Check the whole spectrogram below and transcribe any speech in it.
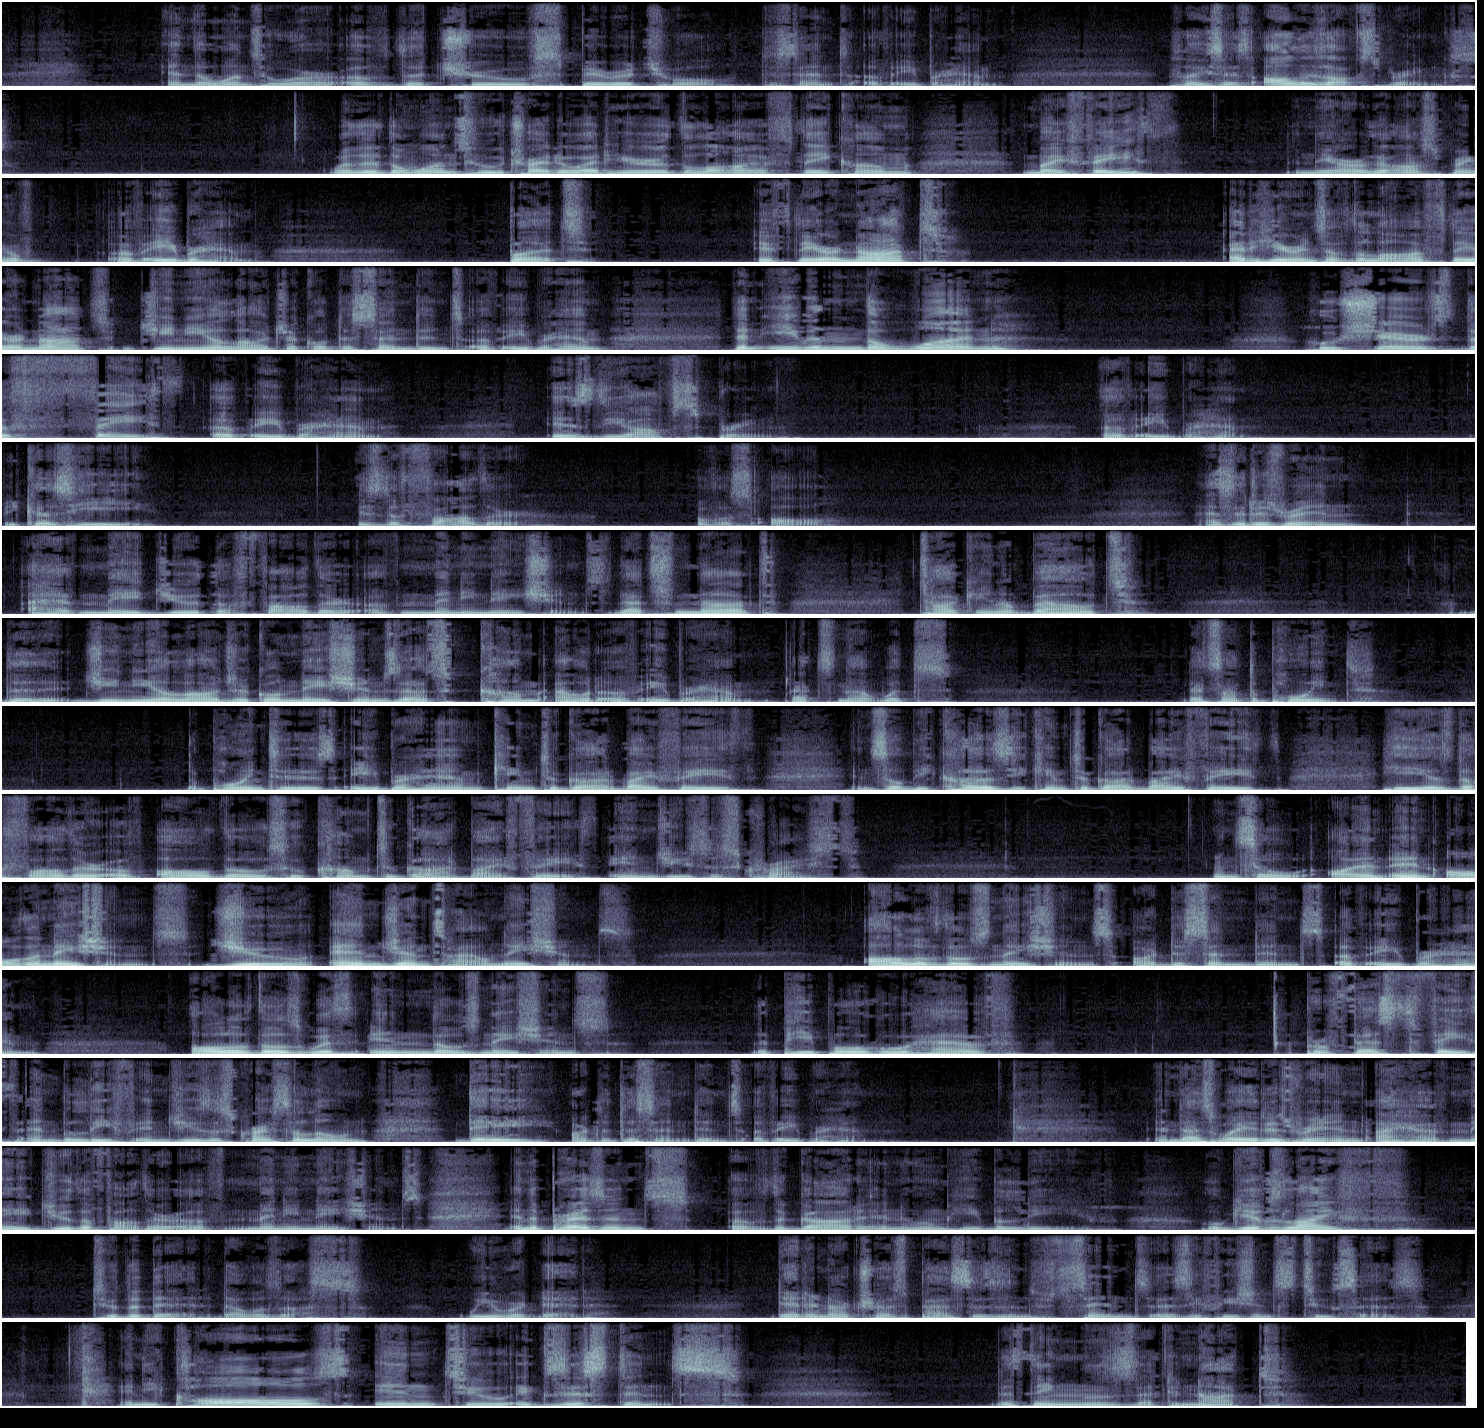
and the ones who are of the true spiritual descent of Abraham. So he says, all his offsprings, whether the ones who try to adhere to the law, if they come by faith, then they are the offspring of, of Abraham. But if they are not adherents of the law, if they are not genealogical descendants of Abraham, then even the one who shares the faith of Abraham is the offspring of Abraham because he is the father of us all. As it is written, I have made you the father of many nations. That's not talking about the genealogical nations that's come out of Abraham. That's not what's that's not the point. The point is Abraham came to God by faith, and so because he came to God by faith, he is the father of all those who come to God by faith in Jesus Christ. And so, in, in all the nations, Jew and Gentile nations, all of those nations are descendants of Abraham. All of those within those nations, the people who have professed faith and belief in Jesus Christ alone, they are the descendants of Abraham. And that's why it is written, I have made you the father of many nations. In the presence of the God in whom he believed who gives life to the dead. That was us. We were dead. Dead in our trespasses and sins, as Ephesians 2 says. And he calls into existence the things that do not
